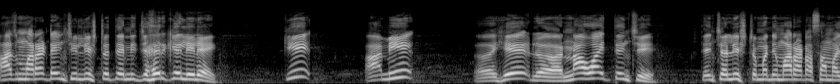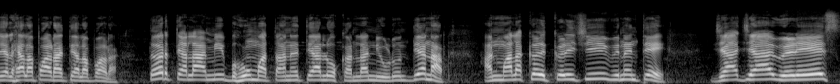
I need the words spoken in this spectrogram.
आज मराठ्यांची लिस्ट त्यांनी जाहीर केलेली आहे की आम्ही हे ल- नाव आहेत त्यांचे त्यांच्या लिस्टमध्ये मराठा समाजाला ह्याला पाडा त्याला पाडा. तर त्याला आम्ही बहुमतानं त्या लोकांना निवडून देणार. आणि मला कळकळीची विनंती आहे ज्या ज्या वेळेस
